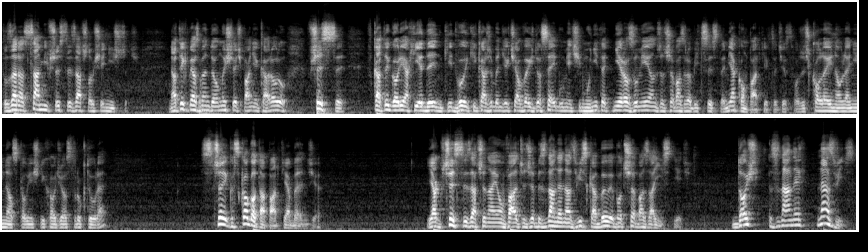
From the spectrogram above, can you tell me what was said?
to zaraz sami wszyscy zaczną się niszczyć. Natychmiast będą myśleć, panie Karolu, wszyscy w kategoriach jedynki, dwójki, każdy będzie chciał wejść do Sejmu, mieć immunitet, nie rozumiejąc, że trzeba zrobić system. Jaką partię chcecie stworzyć? Kolejną leninowską, jeśli chodzi o strukturę? Z, czego, z kogo ta partia będzie? Jak wszyscy zaczynają walczyć, żeby znane nazwiska były, bo trzeba zaistnieć. Dość znanych nazwisk.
